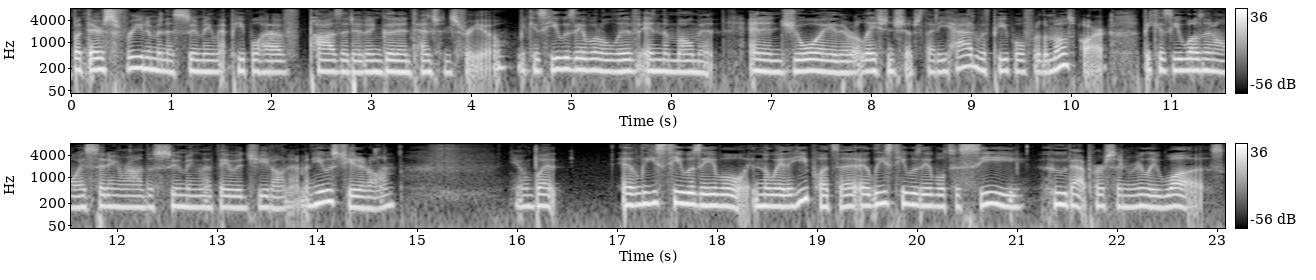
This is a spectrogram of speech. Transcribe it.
But there's freedom in assuming that people have positive and good intentions for you because he was able to live in the moment and enjoy the relationships that he had with people for the most part because he wasn't always sitting around assuming that they would cheat on him. And he was cheated on. You know, but at least he was able, in the way that he puts it, at least he was able to see who that person really was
